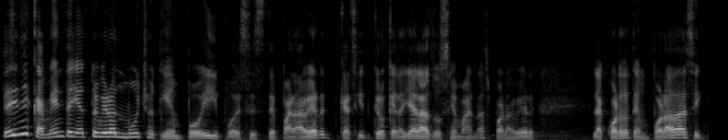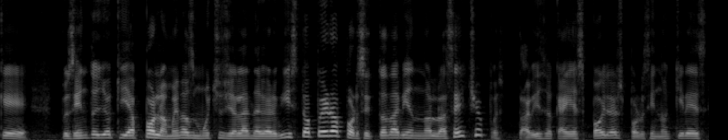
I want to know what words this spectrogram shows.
técnicamente ya tuvieron mucho tiempo. Y pues este, para ver, casi creo que ya las dos semanas. Para ver la cuarta temporada, así que pues siento yo que ya por lo menos muchos ya la han de haber visto, pero por si todavía no lo has hecho, pues te aviso que hay spoilers por si no quieres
